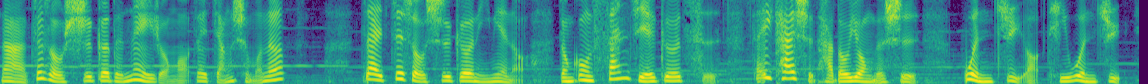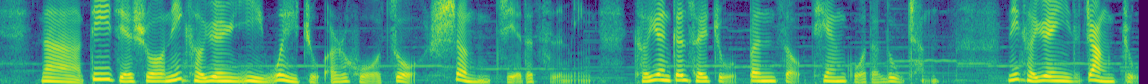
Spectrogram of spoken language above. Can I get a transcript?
那这首诗歌的内容哦，在讲什么呢？在这首诗歌里面哦。总共三节歌词，在一开始他都用的是问句哦，提问句。那第一节说：“你可愿意为主而活，做圣洁的子民？可愿跟随主奔走天国的路程？你可愿意让主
